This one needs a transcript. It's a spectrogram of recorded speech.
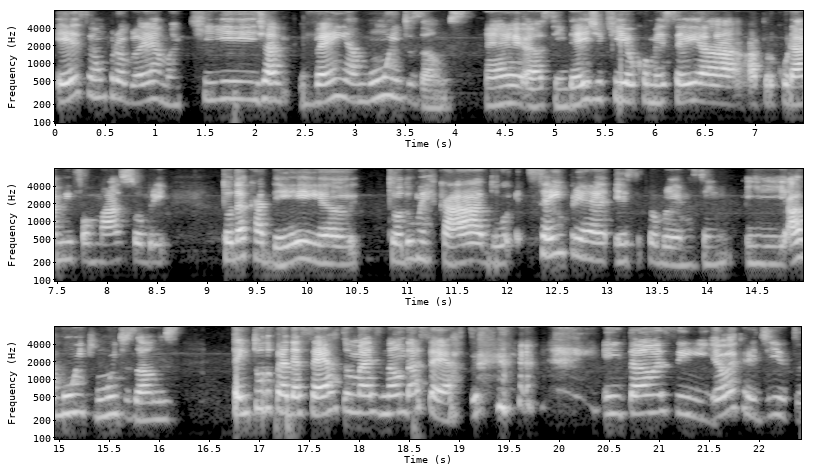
esse é um problema que já vem há muitos anos. Né? Assim, desde que eu comecei a, a procurar me informar sobre toda a cadeia, todo o mercado, sempre é esse problema, assim. E há muitos, muitos anos tem tudo para dar certo, mas não dá certo. então, assim, eu acredito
